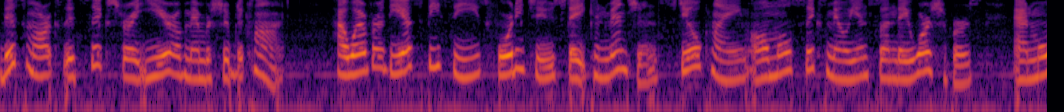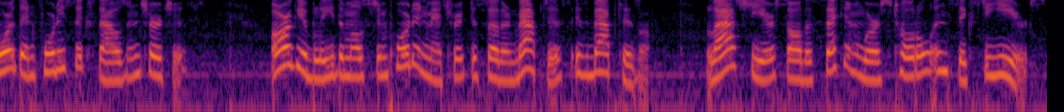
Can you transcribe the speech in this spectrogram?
This marks its sixth straight year of membership decline. However, the SBC's 42 state conventions still claim almost 6 million Sunday worshipers and more than 46,000 churches. Arguably, the most important metric to Southern Baptists is baptism. Last year saw the second worst total in 60 years.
